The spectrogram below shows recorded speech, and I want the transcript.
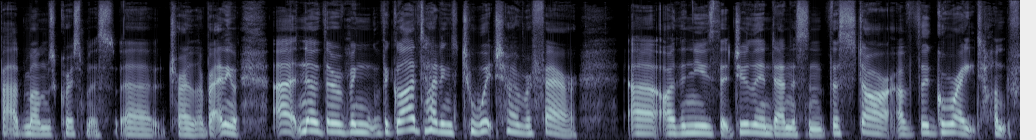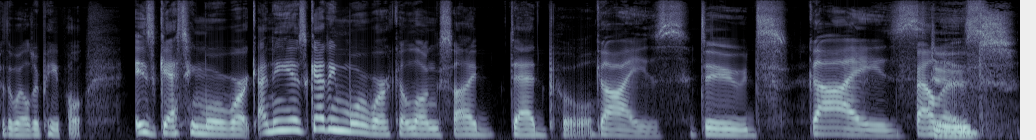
Bad Mums Christmas uh, trailer, but anyway, uh, no, there have been the glad tidings to which I refer uh, are the news that Julian Dennison, the star of the great Hunt for the Wilderpeople, is getting more work, and he is getting more work alongside Deadpool. Guys, Dudes, guys, fellas, Dudes,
